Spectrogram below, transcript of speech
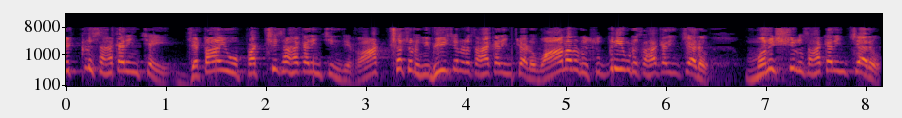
చెట్లు సహకరించాయి జటాయువు పక్షి సహకరించింది రాక్షసుడు విభీషణుడు సహకరించాడు వానరుడు సుగ్రీవుడు సహకరించాడు మనుష్యులు సహకరించారు.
